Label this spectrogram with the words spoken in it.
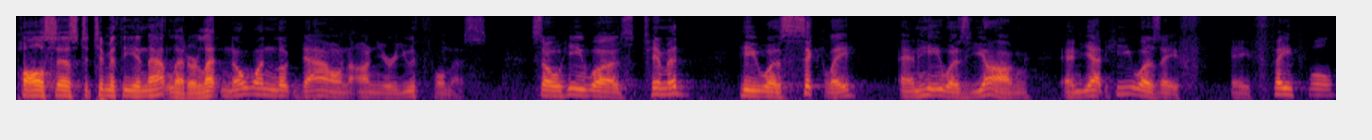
Paul says to Timothy in that letter, "Let no one look down on your youthfulness." So he was timid, he was sickly, and he was young, and yet he was a, a faithful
